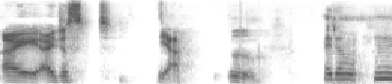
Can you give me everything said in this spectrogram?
I I just yeah. Ooh. I don't. hmm,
